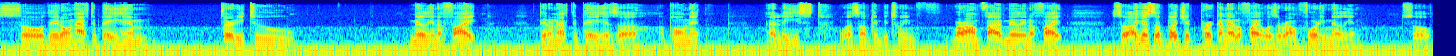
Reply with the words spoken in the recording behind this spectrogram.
so they don't have to pay him 32 million a fight. They don't have to pay his uh, opponent at least was something between around five million a fight. So I guess the budget per Canelo fight was around 40 million. So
